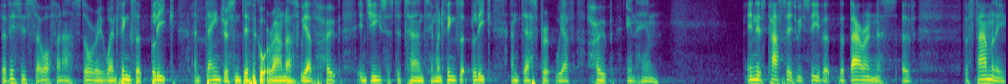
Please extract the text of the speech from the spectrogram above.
But this is so often our story. When things look bleak and dangerous and difficult around us, we have hope in Jesus to turn to Him. When things look bleak and desperate, we have hope in Him. In this passage, we see that the barrenness of the family,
